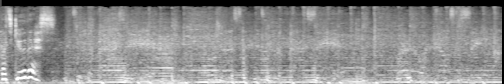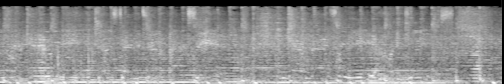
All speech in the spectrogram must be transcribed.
Let's do this. What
